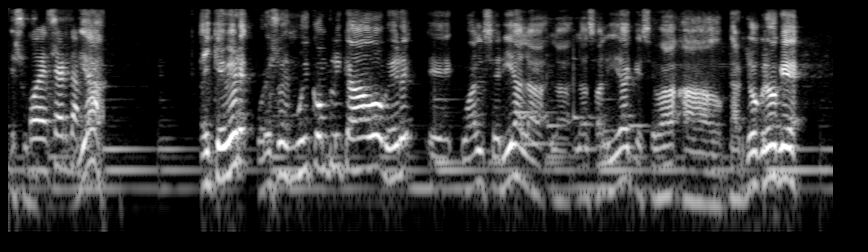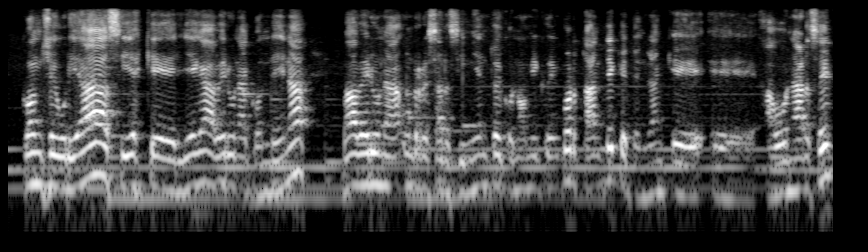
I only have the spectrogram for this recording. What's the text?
Es Puede ser también. Hay que ver, por eso es muy complicado ver eh, cuál sería la, salida que se va a adoptar. Yo creo que con seguridad, si es que llega a haber una condena, va a haber un resarcimiento económico importante que tendrán que eh, abonarse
